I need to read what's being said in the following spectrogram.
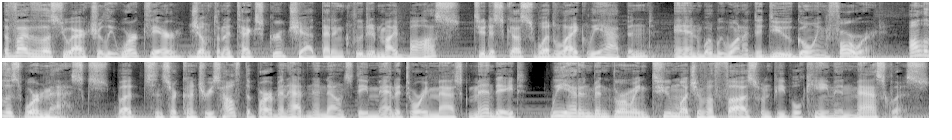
The five of us who actually work there jumped on a text group chat that included my boss to discuss what likely happened and what we wanted to do going forward. All of us wore masks, but since our country's health department hadn't announced a mandatory mask mandate, we hadn't been throwing too much of a fuss when people came in maskless.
